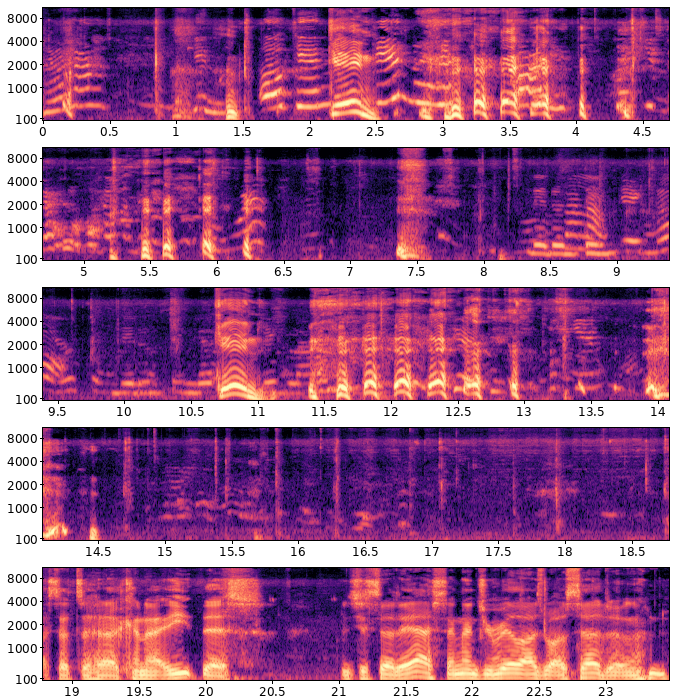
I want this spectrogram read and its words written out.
Kin. Kin. Kin. They don't think. Ken! I said to her, Can I eat this? And she said, Yes. And then she realised what I said. And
